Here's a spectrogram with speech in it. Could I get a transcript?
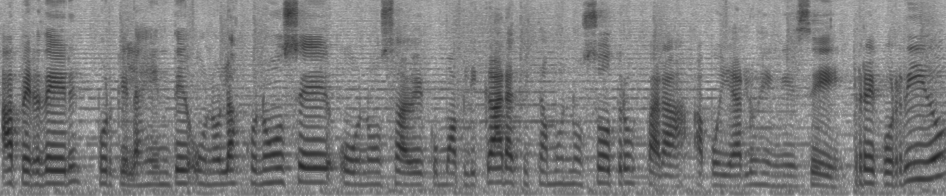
a perder porque la gente o no las conoce o no sabe cómo aplicar. Aquí estamos nosotros para apoyarlos en ese recorrido.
